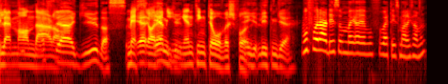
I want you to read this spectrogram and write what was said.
glem han der, da. Messi er gud, ass. Messi har jeg ingenting til overs for. En liten G. Hvorfor, er de som, eh, hvorfor vet de som har eksamen?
